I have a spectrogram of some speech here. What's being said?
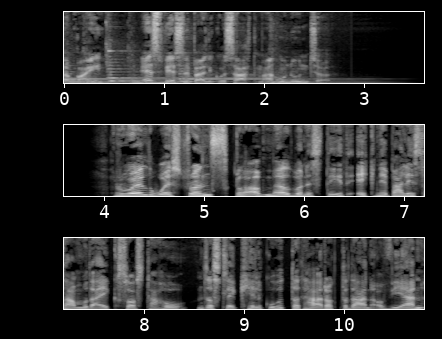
तपाईँ एसपिएस नेपालीको साथमा हुनुहुन्छ। रोयल वेस्टर्न्स क्लब मेलबर्न स्थित एक नेपाली सामुदायिक संस्था हो जसले खेलकुद तथा रक्तदान अभियान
